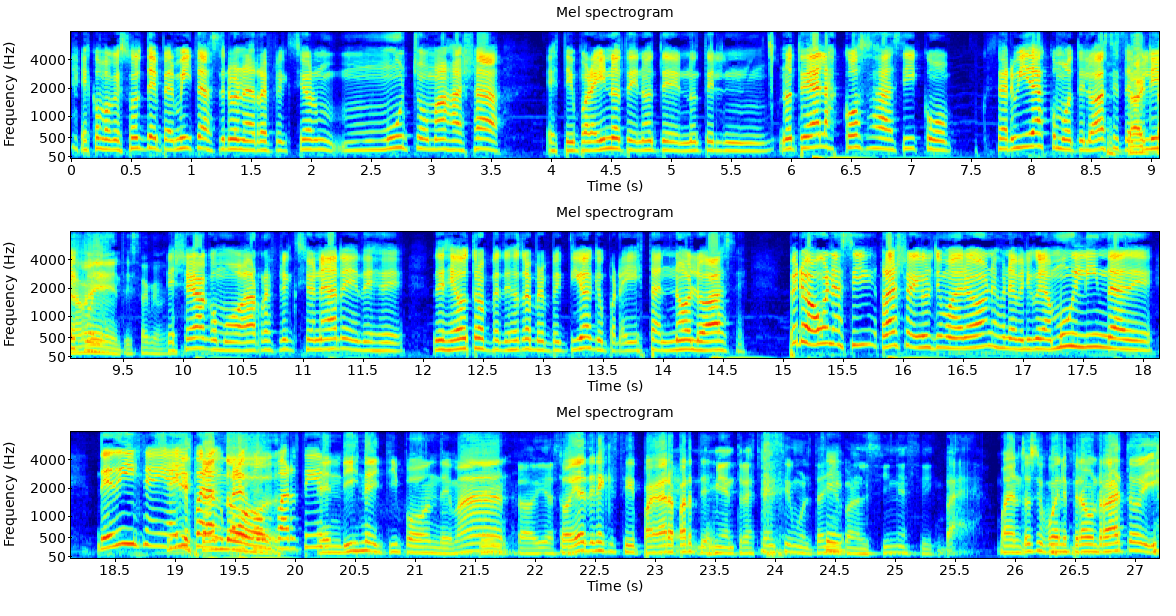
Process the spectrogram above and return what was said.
es como que Soul te permite hacer una reflexión mucho más allá. Este, y por ahí no te, no te, no te, no te da las cosas así como servidas como te lo hace esta película. Exactamente. Te llega como a reflexionar eh, desde, desde, otro, desde otra perspectiva que por ahí esta no lo hace. Pero aún así, Raya y el último dragón es una película muy linda de, de Disney ahí para, compartir. En Disney tipo on demand. todavía, tenés que pagar aparte. Mientras esté en simultáneo con el cine, sí. Bueno, entonces pueden esperar un rato y.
